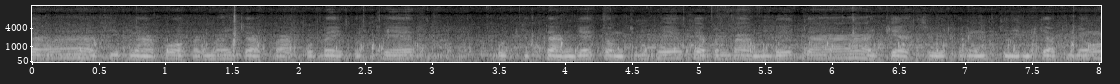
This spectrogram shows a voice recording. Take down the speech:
จ้าคลิปหน้าพ่อกันไหมจากฝากกดไลค์กดแชร์กดติดตามยายต่อมชุมแพรแพร่บ้านๆนี้เด้จ้าแจกสูตรขนมจีนจ้ะพี่น้อ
